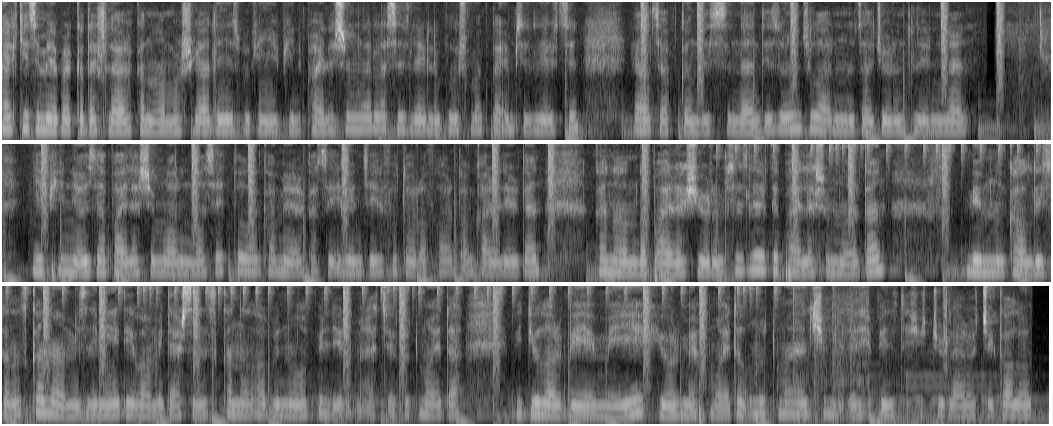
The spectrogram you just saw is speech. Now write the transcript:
Herkese merhaba arkadaşlar. Kanalıma hoş geldiniz. Bugün yepyeni paylaşımlarla sizlerle buluşmaktayım. Sizler için Yalı Çapkın dizisinden, dizi oyuncularının özel görüntülerinden, yepyeni özel paylaşımlarından, sette olan kamera arkası eğlenceli fotoğraflardan, karelerden kanalımda paylaşıyorum. Sizler de paylaşımlardan memnun kaldıysanız kanalımı izlemeye devam edersiniz. Kanala abone olup bildirimleri açık tutmayı da videoları beğenmeyi, yorum yapmayı da unutmayın. Şimdiden hepinize teşekkürler. Hoşçakalın.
